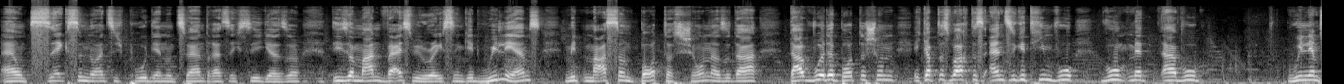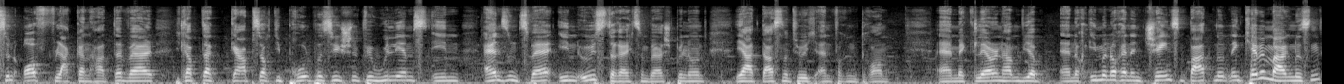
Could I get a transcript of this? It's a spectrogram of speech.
äh, und 96 Podien und 32 Siege. Also dieser Mann weiß, wie Racing geht. Williams mit Massa und Bottas schon. Also da, da wurde Bottas schon. Ich glaube, das war auch das einzige Team, wo, wo, mit, äh, wo Williams ein Aufflackern hatte, weil ich glaube, da gab es auch die Pole Position für Williams in 1 und 2 in Österreich zum Beispiel und ja, das natürlich einfach ein Traum. Äh, McLaren haben wir äh, noch immer noch einen Jameson Button und einen Kevin Magnussen,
